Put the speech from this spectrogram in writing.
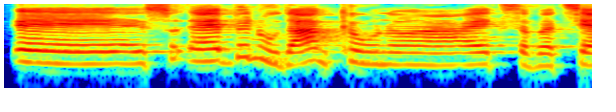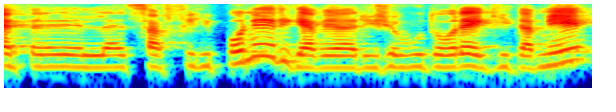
eh, è venuta anche una ex paziente del San Filippo Neri che aveva ricevuto Reiki da me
